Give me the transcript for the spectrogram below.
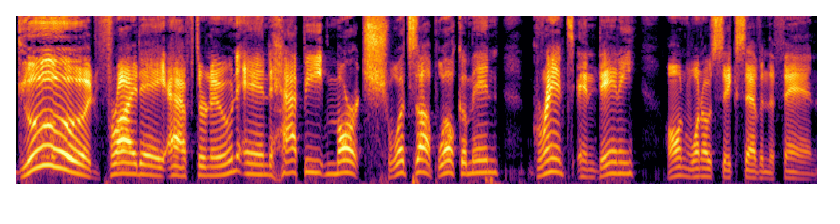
Good Friday afternoon and happy March. What's up? Welcome in Grant and Danny on 1067 The Fan.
